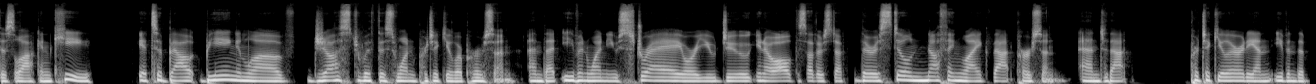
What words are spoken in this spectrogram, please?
this lock and key. It's about being in love just with this one particular person. And that even when you stray or you do, you know, all this other stuff, there is still nothing like that person. And that particularity and even the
